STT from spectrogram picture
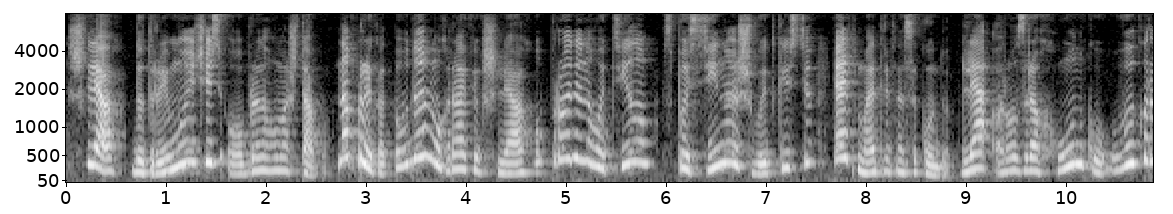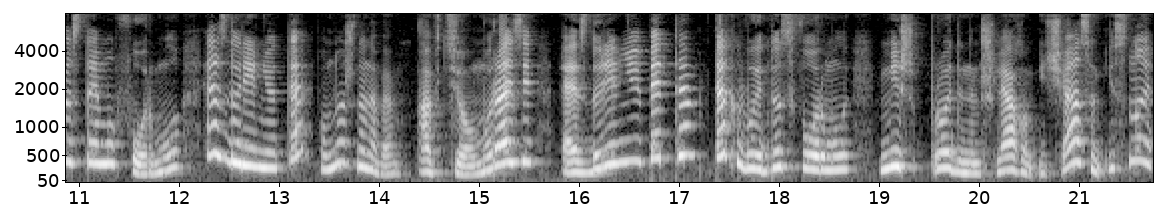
шлях, дотримуючись обраного масштабу. Наприклад, побудуємо графік шляху, пройденого тілом з постійною швидкістю 5 метрів на секунду. Для розрахунку використаємо формулу S дорівнює T помножено на V. А в цьому разі S дорівнює 5T. Так видно з формули, між пройденим шляхом і часом існує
